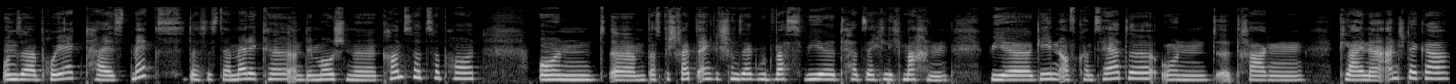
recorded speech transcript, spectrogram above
Unser Projekt heißt MAX, das ist der Medical and Emotional Concert Support. Und ähm, das beschreibt eigentlich schon sehr gut, was wir tatsächlich machen. Wir gehen auf Konzerte und äh, tragen kleine Anstecker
